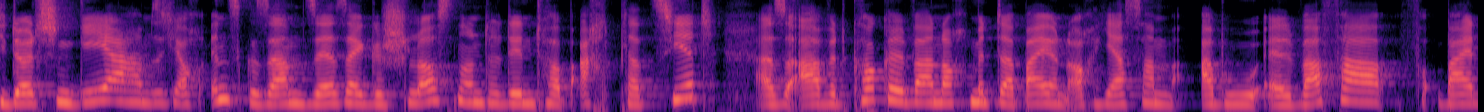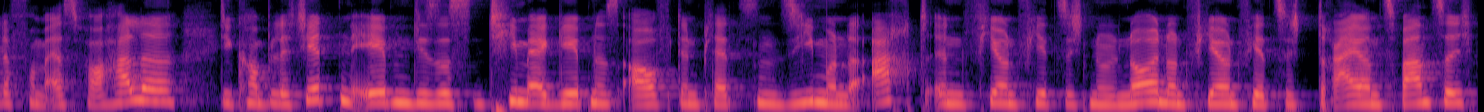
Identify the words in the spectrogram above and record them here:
Die deutschen Geher haben sich auch insgesamt sehr, sehr geschlossen unter den Top 8 platziert. Also Arvid Kockel war noch mit dabei und auch Yassam Abu El Wafa, beide vom SV Halle. Die komplettierten eben dieses Teamergebnis auf den Plätzen 7 und 8 in 44.09 und 44.23.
